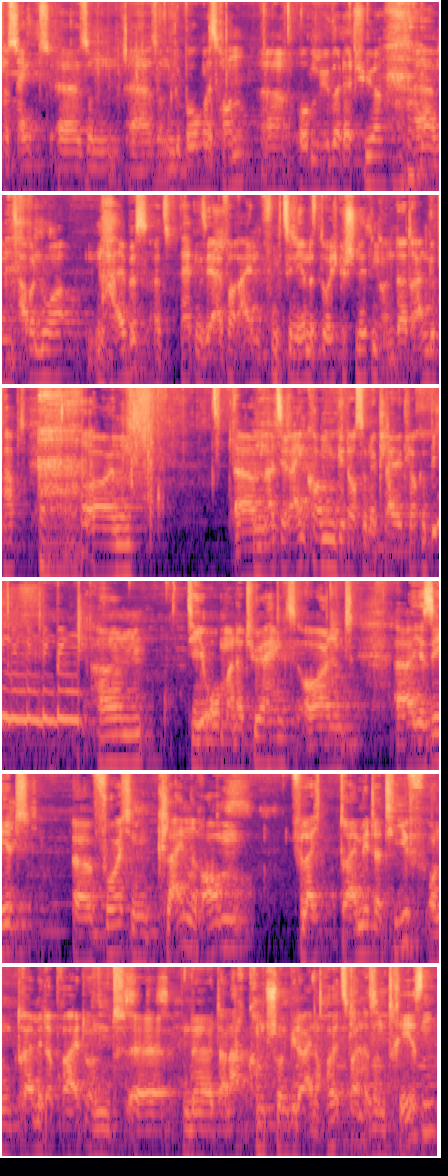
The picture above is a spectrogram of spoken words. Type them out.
das hängt äh, so, ein, äh, so ein gebogenes Horn äh, oben über der Tür, ähm, aber nur ein halbes, als hätten sie einfach ein funktionierendes durchgeschnitten und da dran gepappt. Und ähm, als sie reinkommen, geht auch so eine kleine Glocke, bing, bing, bing, bing, bing, ähm, die oben an der Tür hängt. Und äh, ihr seht äh, vor euch einen kleinen Raum, vielleicht drei Meter tief und drei Meter breit. Und äh, eine, danach kommt schon wieder eine Holzwand, also ein Tresen,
